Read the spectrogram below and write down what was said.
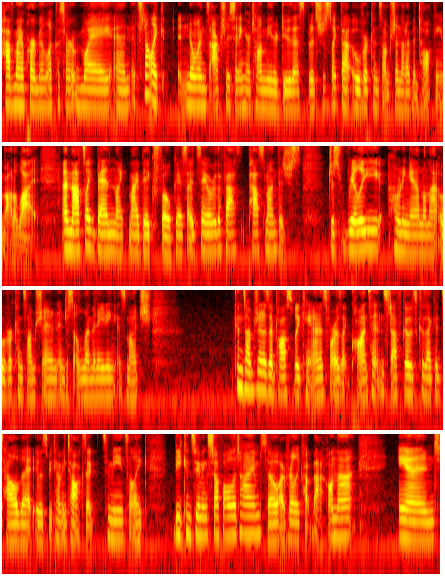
have my apartment look a certain way and it's not like no one's actually sitting here telling me to do this but it's just like that overconsumption that i've been talking about a lot and that's like been like my big focus i'd say over the fast, past month is just just really honing in on that overconsumption and just eliminating as much consumption as i possibly can as far as like content and stuff goes because i could tell that it was becoming toxic to me to like be consuming stuff all the time. So I've really cut back on that. And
